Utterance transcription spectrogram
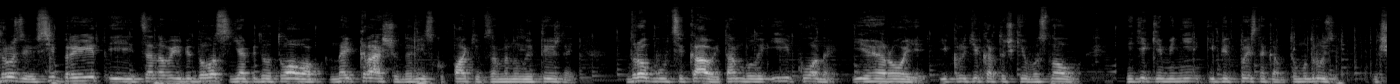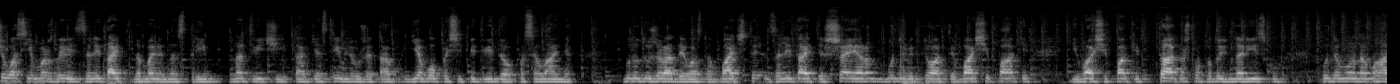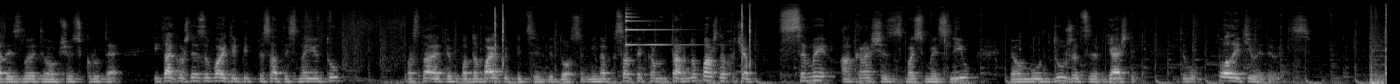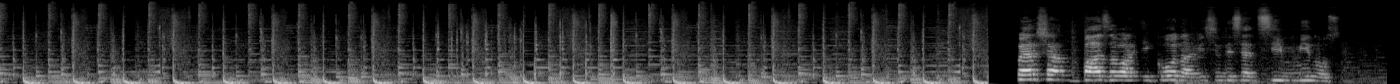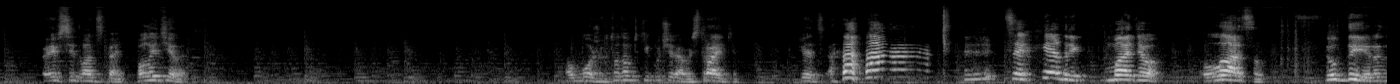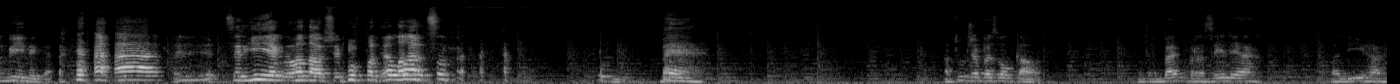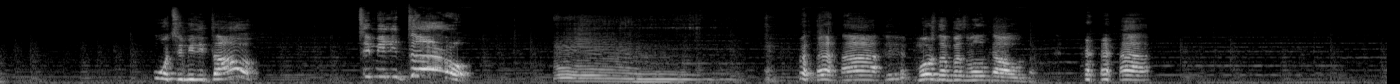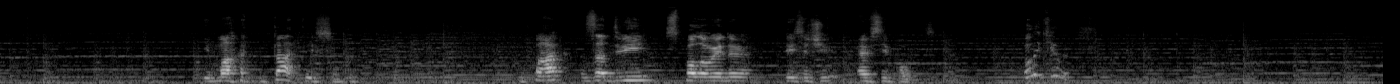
Друзі, всім привіт! І це новий відос. Я підготував вам найкращу нарізку паків за минулий тиждень. Дроп був цікавий, там були і ікони, і герої, і круті карточки в основу. Не тільки мені і підписникам. Тому, друзі, якщо у вас є можливість, залітайте до мене на стрім на твічі. Так, я стрімлю вже там, є в описі під відео посилання. Буду дуже радий вас там бачити. Залітайте шеєром, будемо відкривати ваші паки. І ваші паки також попадуть в нарізку. Будемо намагатись зловити вам щось круте. І також не забувайте підписатись на YouTube, поставити вподобайку під цим відосом і написати коментар. Ну, бажано хоча б з 7, а краще з 8 слів. Я вам буду дуже це вдячний. Тому полетіли дивитись. Перша базова ікона 87 мінус FC25. Полетіли. О боже, хто там такий кучерявий? Чується. Це Хедрік, його, Ларсон. Туди, розбійника. Сергій як вгадав, що йому впаде Ларсон. Бе. А тут вже без волкаут. Інтербек, Бразилія, Ла Ліга. О, це Мілітао? Це Мілітао! Можна без волкаута. І ма... Та ти що? Пак за дві з половиною тисячі FC Points. Полетіли.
